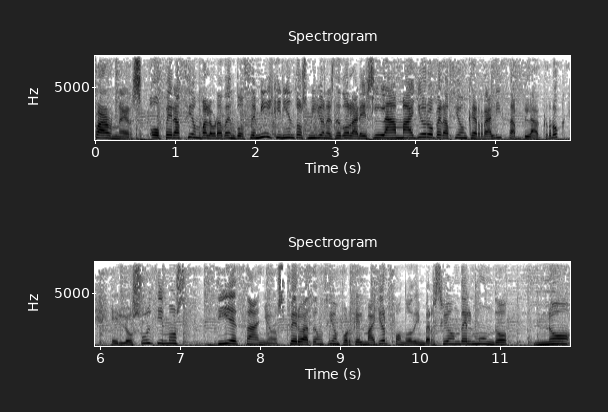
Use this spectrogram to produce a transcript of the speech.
Partners, operación valorada en 12.500 millones de dólares, la mayor operación que realiza BlackRock en los últimos 10 años. Pero atención, porque el mayor fondo de inversión del mundo no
